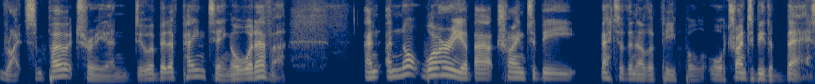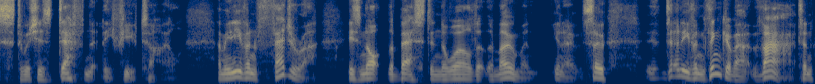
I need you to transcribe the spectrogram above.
write some poetry and do a bit of painting or whatever. And and not worry about trying to be better than other people or trying to be the best which is definitely futile. I mean even federer is not the best in the world at the moment you know so eh, don't even think about that. And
